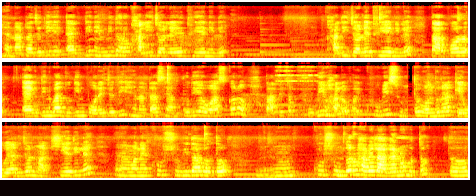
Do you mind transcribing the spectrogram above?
হেনাটা যদি একদিন এমনি ধরো খালি জলে ধুয়ে নিলে, খালি জলে ধুয়ে নিলে, তারপর একদিন বা দুদিন পরে যদি হেনাটা শ্যাম্পু দিয়ে ওয়াশ করো, তাতে তো খুবই ভালো হয়, খুবই তো বন্ধুরা, কেউ একজন মাখিয়ে দিলে মানে খুব সুবিধা হতো। খুব সুন্দরভাবে লাগানো হতো। তো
